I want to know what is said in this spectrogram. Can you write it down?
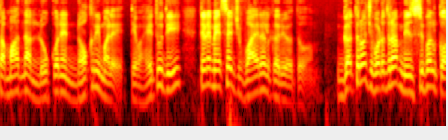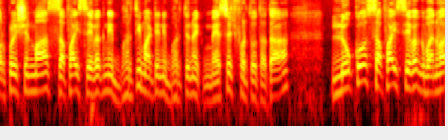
સમાજના લોકોને નોકરી મળે તેવા હેતુથી તેણે મેસેજ વાયરલ કર્યો હતો. ગતરોજ વડોદરા મ્યુનિસિપલ કોર્પોરેશનમાં સફાઈ સેવકની ભરતી માટેની ભરતીનો એક મેસેજ ફરતો થતા લોકો સફાઈ સેવક બનવા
